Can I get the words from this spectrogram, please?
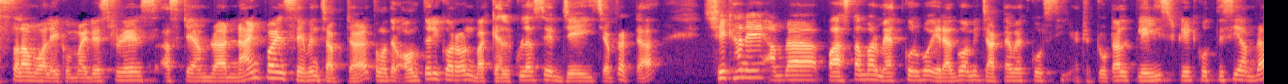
আসসালামু আলাইকুম মাই ডিয়ার স্টুডেন্টস আজকে আমরা নাইন পয়েন্ট সেভেন চ্যাপ্টার তোমাদের অন্তরীকরণ বা ক্যালকুলাসের যেই চ্যাপ্টারটা সেখানে আমরা পাঁচ নাম্বার ম্যাথ করব। এর আগেও আমি চারটা ম্যাথ করছি। একটা টোটাল প্লেলিস্ট ক্রিয়েট করতেছি আমরা।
